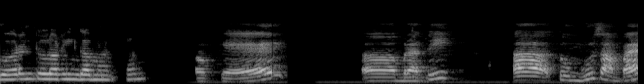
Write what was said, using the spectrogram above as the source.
goreng telur hingga matang. Oke. Eh, berarti eh, tunggu sampai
